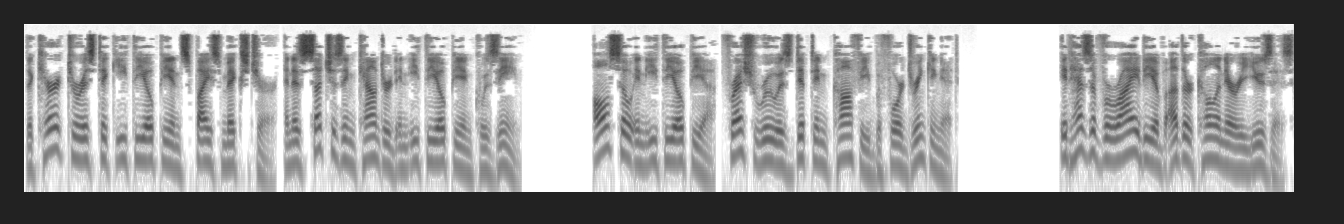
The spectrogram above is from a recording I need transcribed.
the characteristic Ethiopian spice mixture, and as such is encountered in Ethiopian cuisine. Also in Ethiopia, fresh rue is dipped in coffee before drinking it. It has a variety of other culinary uses.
